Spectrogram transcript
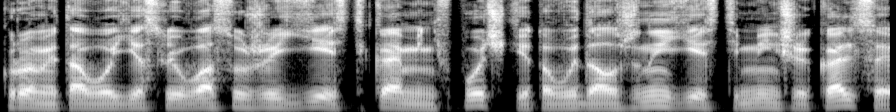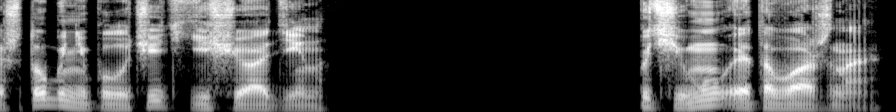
Кроме того, если у вас уже есть камень в почке, то вы должны есть меньше кальция, чтобы не получить еще один. Почему это важно?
